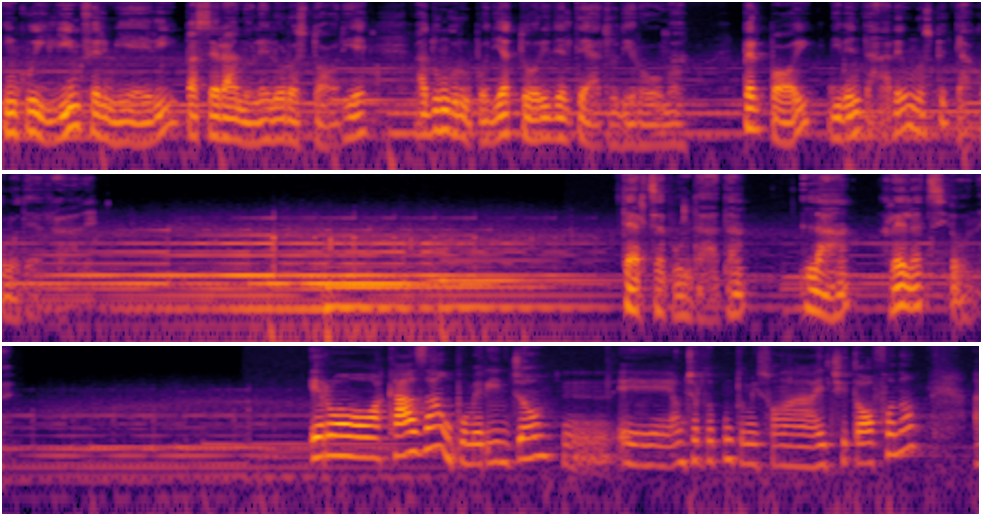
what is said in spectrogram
in cui gli infermieri passeranno le loro storie ad un gruppo di attori del Teatro di Roma, per poi diventare uno spettacolo teatrale. Terza puntata, la relazione. Ero a casa un pomeriggio mm, e a un certo punto mi suona il citofono, eh,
